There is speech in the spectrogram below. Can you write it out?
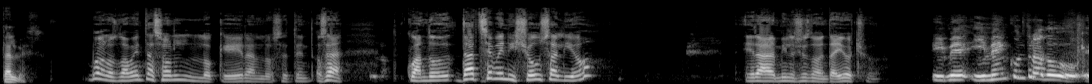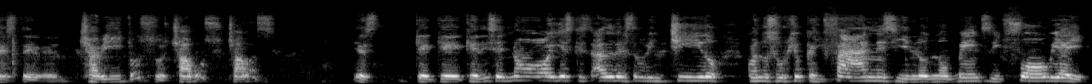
Tal vez. bueno, los 90 son lo que eran los 70. O sea, cuando That 70 Show salió, era 1998. Y me, y me he encontrado este, chavitos o chavos, chavas, es, que, que, que dicen, no, y es que ha de haber estado bien chido cuando surgió Caifanes y en los 90 y Fobia y,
